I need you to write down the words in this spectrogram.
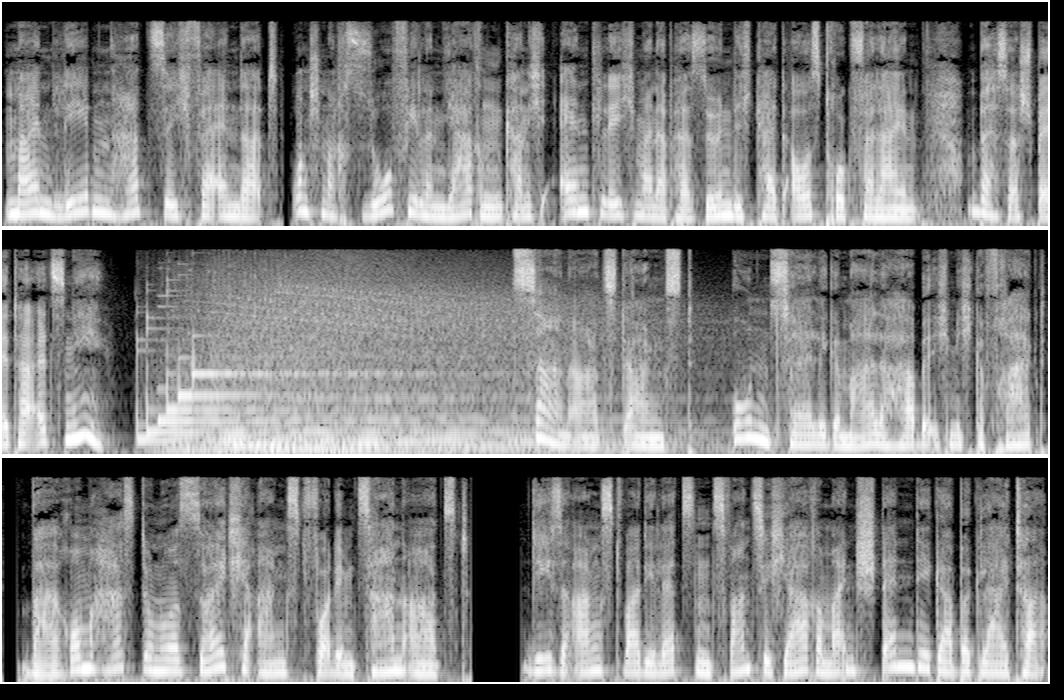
Mein Leben hat sich verändert und nach so vielen Jahren kann ich endlich meiner Persönlichkeit Ausdruck verleihen. Besser später als nie. Zahnarztangst. Unzählige Male habe ich mich gefragt, warum hast du nur solche Angst vor dem Zahnarzt? Diese Angst war die letzten 20 Jahre mein ständiger Begleiter.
